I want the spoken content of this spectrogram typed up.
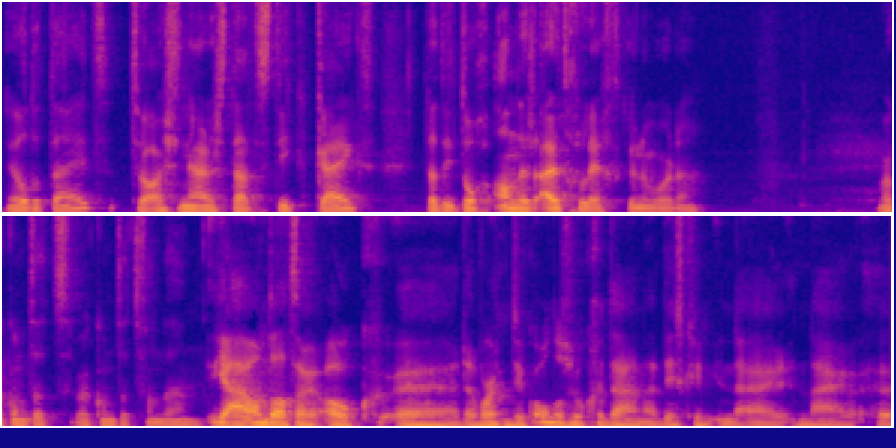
heel de tijd? Terwijl als je naar de statistieken kijkt, dat die toch anders uitgelegd kunnen worden. Waar komt dat, waar komt dat vandaan? Ja, omdat er ook, uh, er wordt natuurlijk onderzoek gedaan naar, naar, naar uh,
